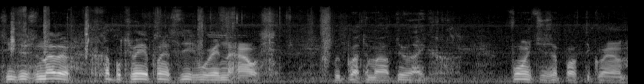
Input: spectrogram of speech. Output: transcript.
See, there's another couple tomato plants that were in the house. We brought them out. They're like four inches up off the ground.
